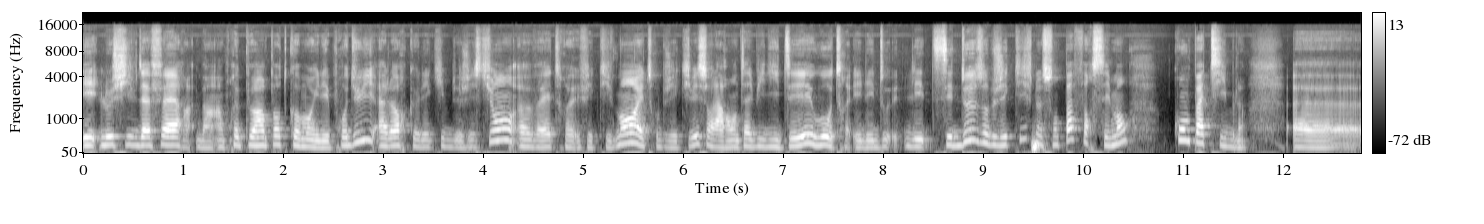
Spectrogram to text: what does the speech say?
Et le chiffre d'affaires, ben, après, peu importe comment il est produit, alors que l'équipe de gestion va être effectivement être objectivée sur la rentabilité ou autre. Et ces deux objectifs ne sont pas forcément compatibles. Euh,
